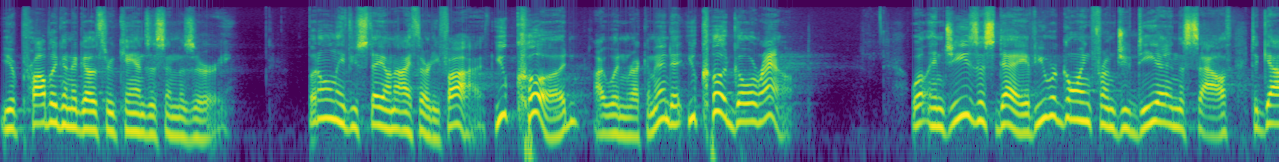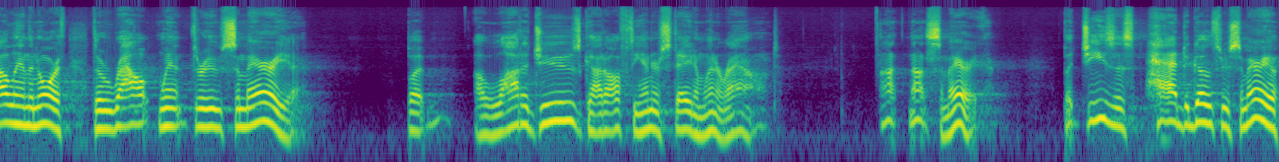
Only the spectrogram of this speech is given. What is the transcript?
you're probably going to go through Kansas and Missouri, but only if you stay on I 35. You could, I wouldn't recommend it, you could go around. Well, in Jesus' day, if you were going from Judea in the south to Galilee in the north, the route went through Samaria. But a lot of Jews got off the interstate and went around. Not, not Samaria. But Jesus had to go through Samaria.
